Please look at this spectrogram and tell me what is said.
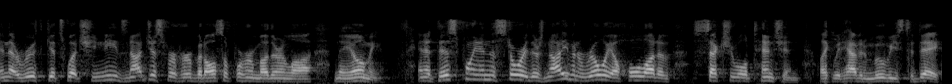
And that Ruth gets what she needs, not just for her, but also for her mother in law, Naomi. And at this point in the story, there's not even really a whole lot of sexual tension like we'd have in movies today.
